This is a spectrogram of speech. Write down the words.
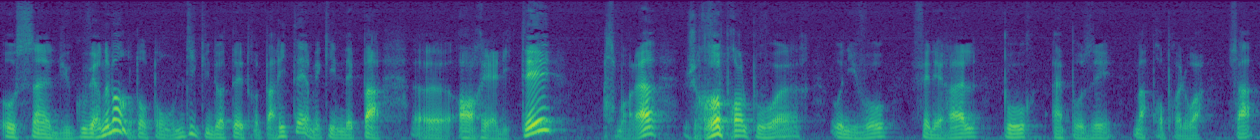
au sein du gouvernement, dont on dit qu'il doit être paritaire, mais qui ne l'est pas euh, en réalité, à ce moment-là, je reprends le pouvoir au niveau fédéral pour imposer ma propre loi. Ça,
